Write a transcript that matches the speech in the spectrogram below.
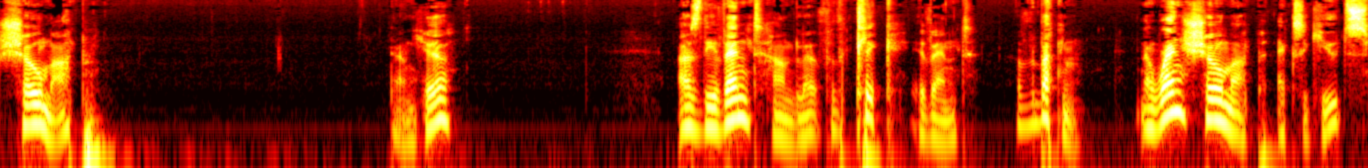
showMap down here as the event handler for the click event of the button. Now when showMap executes,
